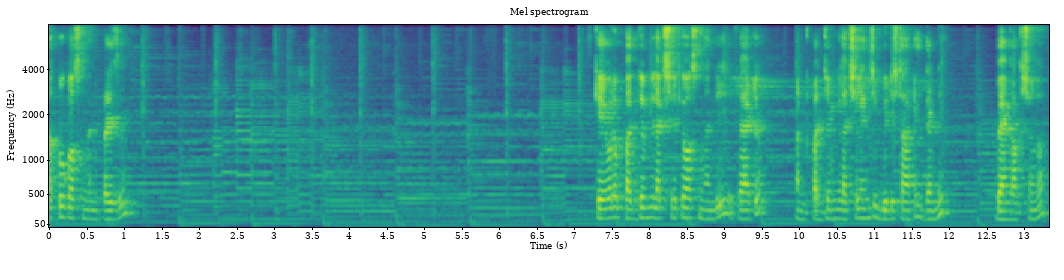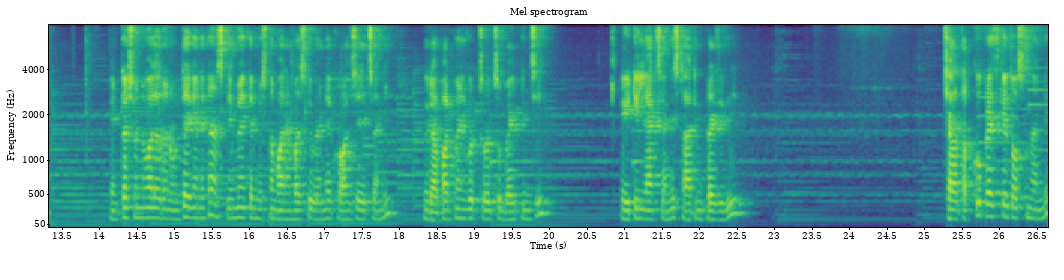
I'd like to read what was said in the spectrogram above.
తక్కువకి వస్తుందండి ప్రైస్ కేవలం పద్దెనిమిది లక్షలకే వస్తుందండి ఈ ఫ్లాట్ మనకి పద్దెనిమిది లక్షల నుంచి బిడ్ స్టార్ట్ అవుతుందండి బ్యాంక్ ఆప్షన్లో ఇంట్రెస్ట్ ఉన్న వాళ్ళు ఎవరైనా ఉంటే కనుక స్క్రీన్ మీద కనిపిస్తున్న మా నెంబర్స్కి వెంటనే కాల్ చేయొచ్చండి. మీరు అపార్ట్మెంట్ కూడా చూడొచ్చు బయట నుంచి. ఎయిటీన్ ల్యాక్స్ అండి స్టార్టింగ్ ప్రైస్ ఇది. చాలా తక్కువ ప్రైస్కి అయితే వస్తుందండి.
